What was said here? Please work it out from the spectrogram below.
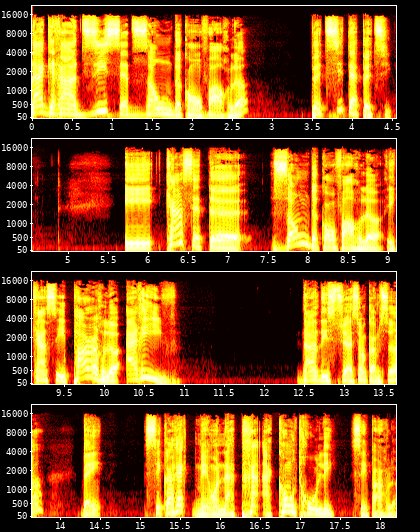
agrandit cette zone de confort-là petit à petit. Et quand cette, euh, zone de confort-là et quand ces peurs-là arrivent dans des situations comme ça, ben c'est correct, mais on apprend à contrôler ces peurs-là.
